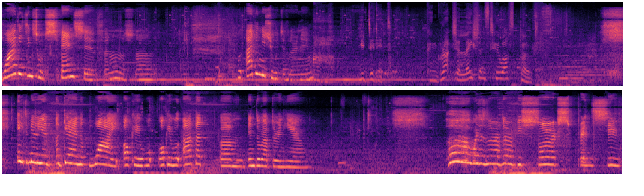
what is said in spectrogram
Why are these things so expensive? I don't understand. Well, I had an issue with the learning. Ah, you did it. Congratulations to us both. Eight million again. Why? Okay, well, okay, we'll add that um Indoraptor in here. Ah, why does the Raptor have to be so expensive?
